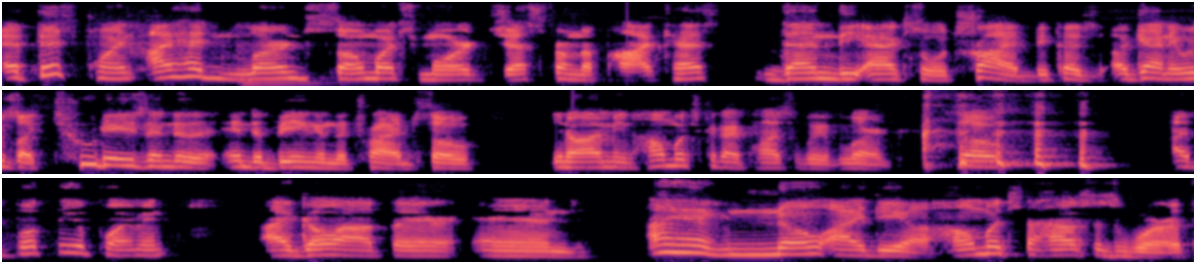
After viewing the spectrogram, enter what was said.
at this point, I had learned so much more just from the podcast than the actual tribe because again, it was like two days into the, into being in the tribe. So, you know, I mean, how much could I possibly have learned? So I booked the appointment. I go out there and I have no idea how much the house is worth,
